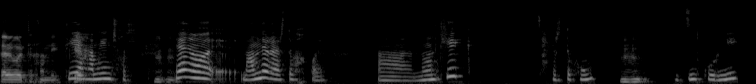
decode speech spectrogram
даргуудынхаа нэг. Тийм хамгийн чухал. Тэгээ нөгөө номнэр гардаг байхгүй юу? Аа нунтхийг захирдаг хүн. Эзэнт гүрний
